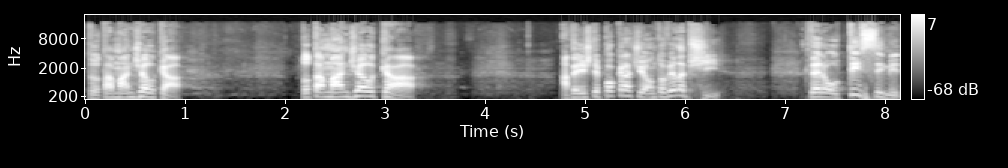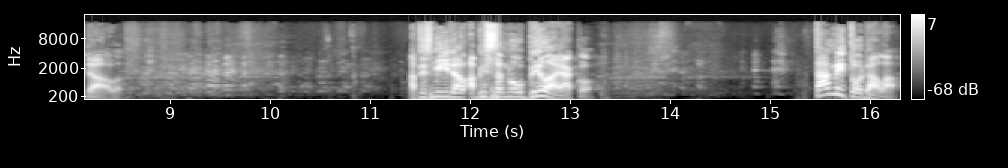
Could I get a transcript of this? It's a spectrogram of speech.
to ta manželka, to ta manželka, a teď ještě pokračuje, on to vylepší. Kterou ty si mi dal. A ty jsi mi ji dal, aby se mnou byla jako. Ta mi to dala.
